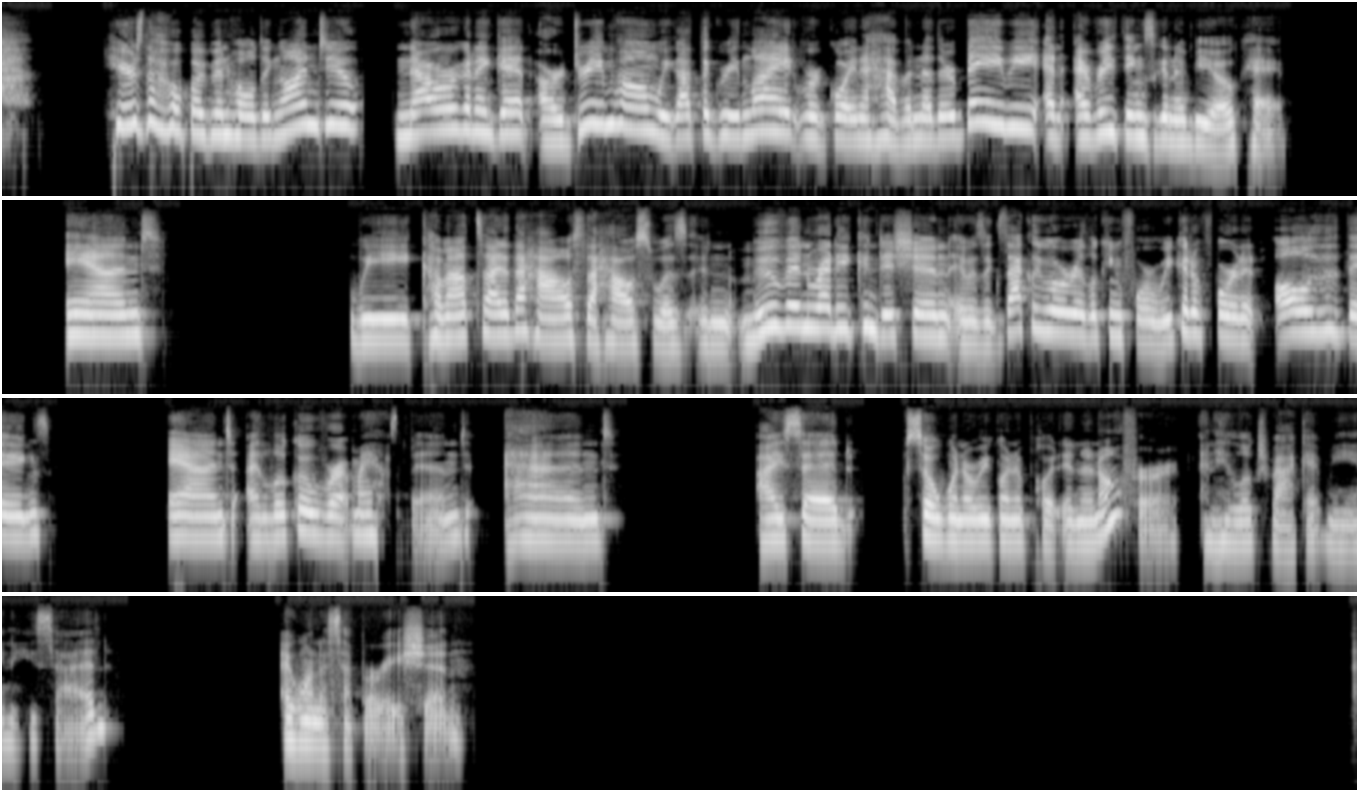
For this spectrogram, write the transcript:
here's the hope I've been holding on to. Now we're going to get our dream home. We got the green light. We're going to have another baby and everything's going to be okay. And we come outside of the house. The house was in move in ready condition. It was exactly what we were looking for. We could afford it, all of the things. And I look over at my husband and I said, So when are we going to put in an offer? And he looked back at me and he said, I want a separation.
